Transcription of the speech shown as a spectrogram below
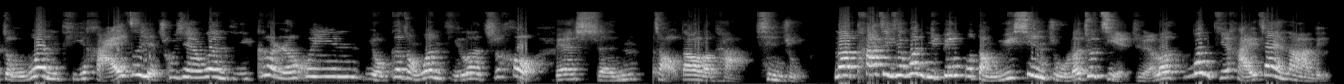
种问题，孩子也出现问题，个人婚姻有各种问题了之后，连神找到了他信主。那他这些问题并不等于信主了就解决了，问题还在那里。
